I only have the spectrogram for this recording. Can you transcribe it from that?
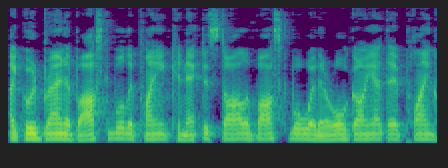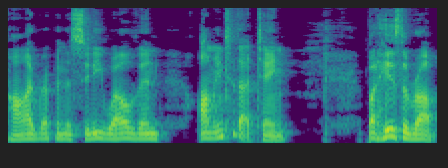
a good brand of basketball, they're playing a connected style of basketball where they're all going out there playing hard, repping the city, well, then I'm into that team. But here's the rub.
